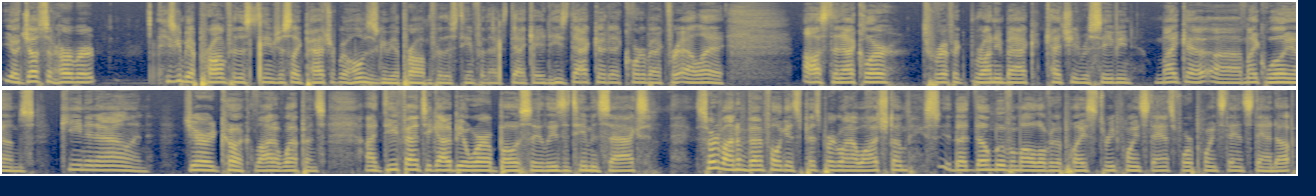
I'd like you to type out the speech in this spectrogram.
you know, Justin Herbert, he's going to be a problem for this team, just like Patrick Mahomes is going to be a problem for this team for the next decade. He's that good at quarterback for LA. Austin Ekeler, terrific running back, catching, receiving. Mike uh, Mike Williams, Keenan Allen, Jared Cook, a lot of weapons. On defense, you got to be aware of Bosa. He leads the team in sacks. Sort of uneventful against Pittsburgh when I watched them, but they'll move them all over the place. Three point stance, four point stance, stand up.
